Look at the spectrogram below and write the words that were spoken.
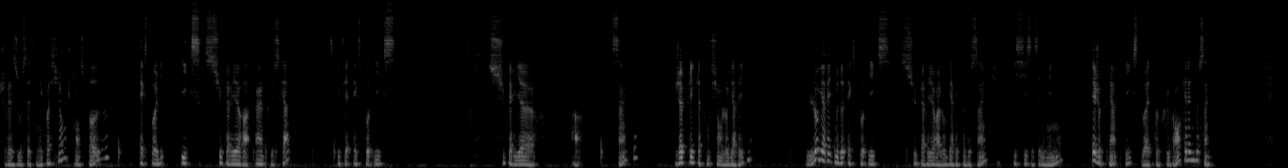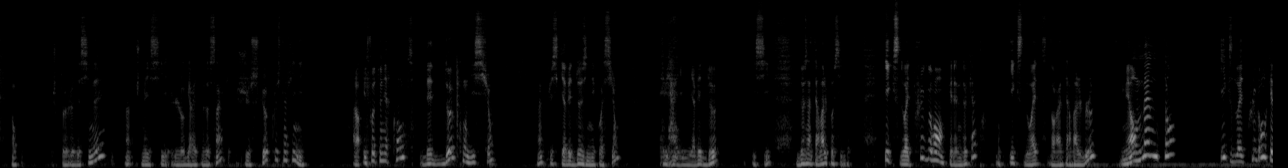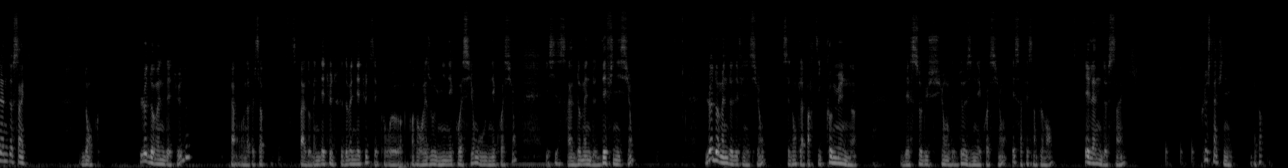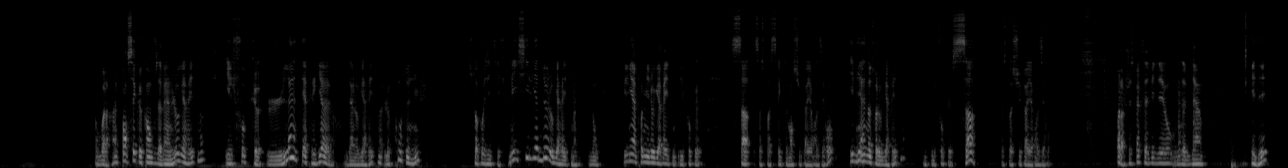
Je résous cette inéquation, je transpose expo x supérieur à 1 plus 4, ce qui fait expo x supérieur à 5. J'applique la fonction logarithme. Logarithme de expo x supérieur à logarithme de 5. Ici, ça s'élimine. Et j'obtiens x doit être plus grand qu'ln de 5. Donc, je peux le dessiner. Hein. Je mets ici logarithme de 5 jusque plus l'infini. Alors, il faut tenir compte des deux conditions, hein, puisqu'il y avait deux inéquations, eh bien, il y avait deux, ici, deux intervalles possibles. x doit être plus grand qu'ln de 4, donc x doit être dans l'intervalle bleu, mais en même temps, x doit être plus grand qu'ln de 5. Donc, le domaine d'étude, on appelle ça, c'est pas un domaine d'étude, parce que domaine d'étude, c'est pour euh, quand on résout une inéquation ou une équation. Ici, ce serait un domaine de définition. Le domaine de définition, c'est donc la partie commune des solutions des deux inéquations, et ça fait simplement ln de 5 plus l'infini. D'accord? Donc voilà, hein. pensez que quand vous avez un logarithme, il faut que l'intérieur d'un logarithme, le contenu, soit positif. Mais ici, il y a deux logarithmes. Donc, il y a un premier logarithme, il faut que ça, ça soit strictement supérieur à 0. Il y a un autre logarithme, donc il faut que ça, ça soit supérieur à 0. Voilà, j'espère que cette vidéo vous a bien aidé.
